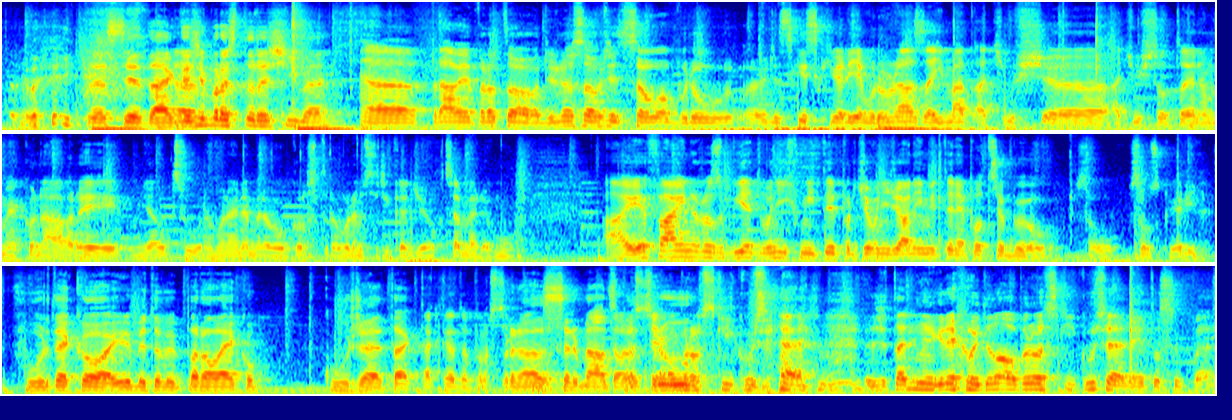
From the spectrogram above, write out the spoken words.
Přesně tak, takže proč to řešíme? Eh, právě proto dinosauři jsou a budou vždycky skvělí a budou nás zajímat, ať už, eh, ať už jsou to jenom jako návrhy umělců, nebo najdeme novou kostru budeme si říkat, že ho chceme domů. A je fajn rozbíjet o nich mýty, protože oni žádný mýty nepotřebují. Jsou, jsou skvělí. Furt jako, i kdyby to vypadalo jako kuře, tak, Tak je to prostě Pro nás cool. 17 je to prostě metrů. obrovský kuře. že tady někde chodilo obrovský kuře, je to super.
